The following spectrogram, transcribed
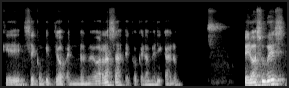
que se convirtió en una nueva raza, el cocker americano. Pero a su vez,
